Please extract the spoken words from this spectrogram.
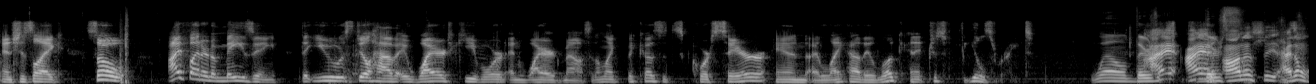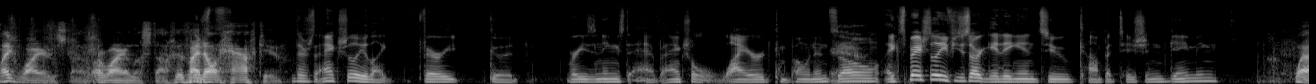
and she's like, "So I find it amazing that you still have a wired keyboard and wired mouse." And I'm like, "Because it's Corsair, and I like how they look, and it just feels right." Well, there's I I there's, honestly I don't like wired stuff or wireless stuff if I don't have to. there's actually like very good reasonings to have actual wired components Yeah. though especially if you start getting into competition gaming Well,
